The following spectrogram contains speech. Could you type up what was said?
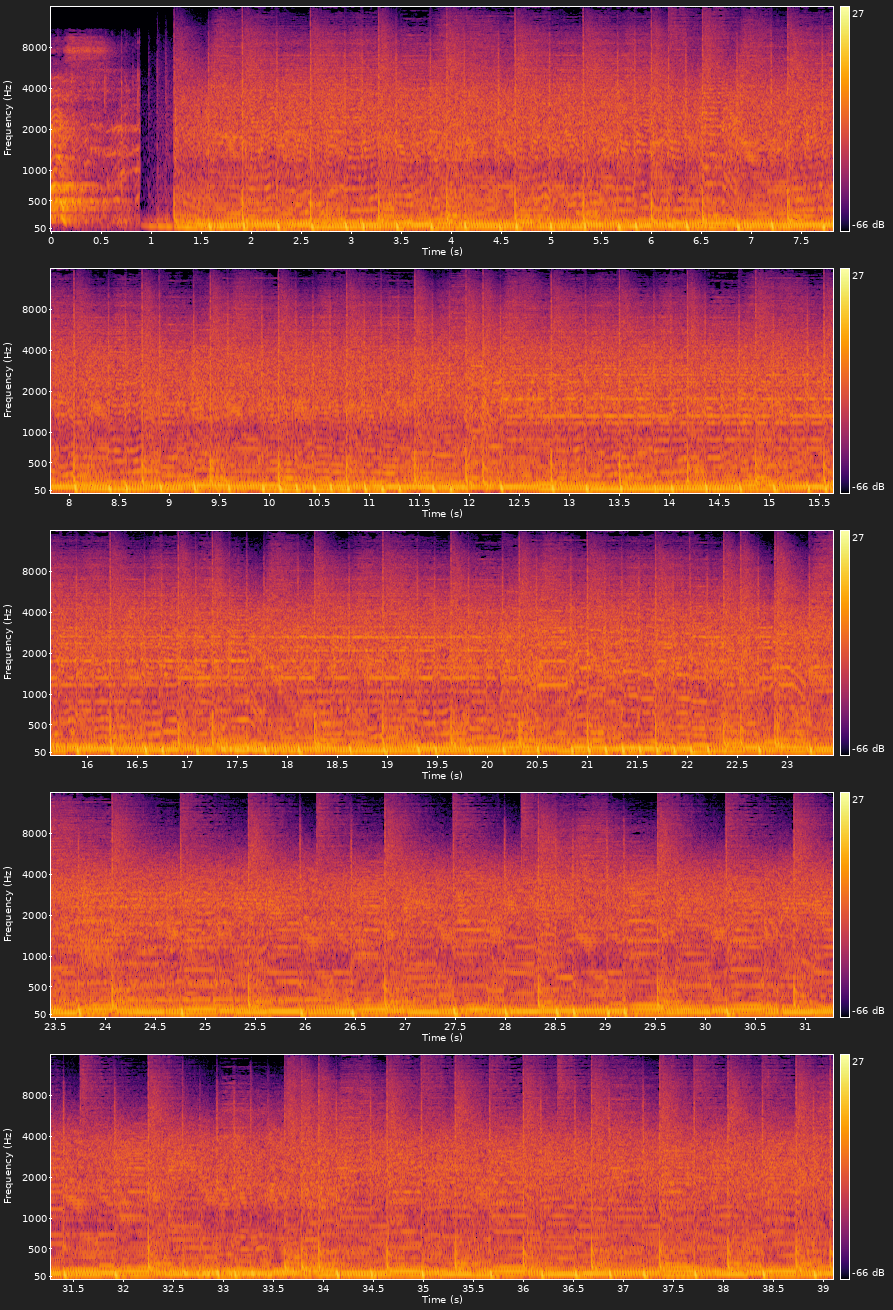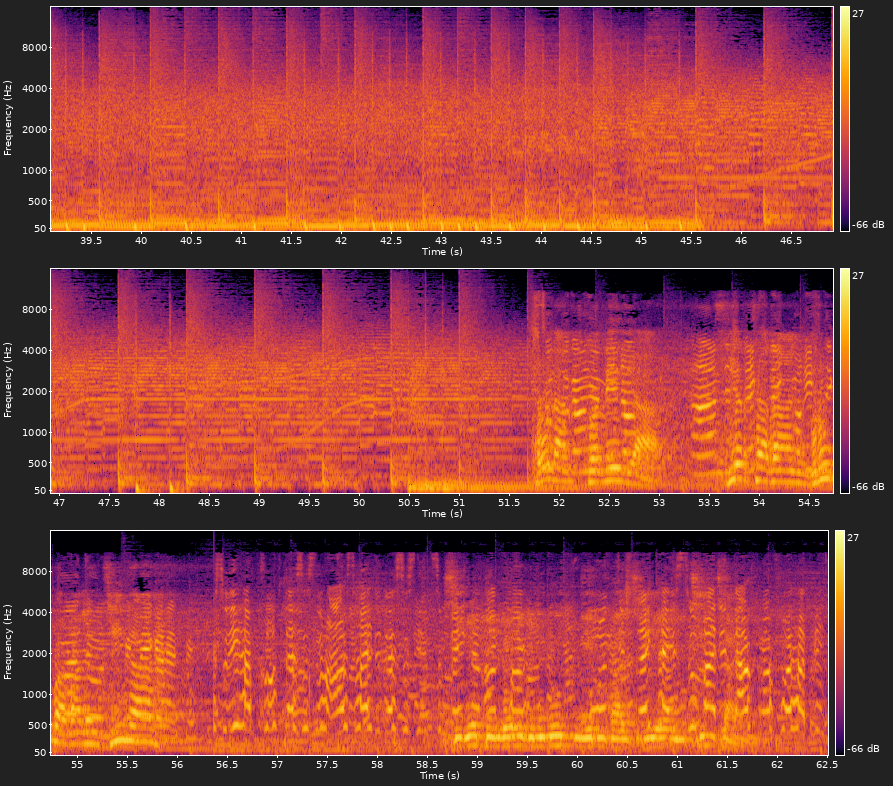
acontece Holland Cornelia. Vierter Rang, Grupa Valentina. Also ich habe gehofft, dass es noch aushalte, dass es nicht zum Sie wird in wenigen Minuten Und die Strecke hier im ist Ziel super, die sein. taugt mir voll, hat richtig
